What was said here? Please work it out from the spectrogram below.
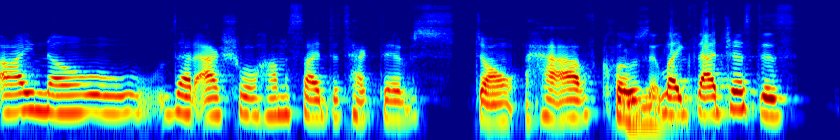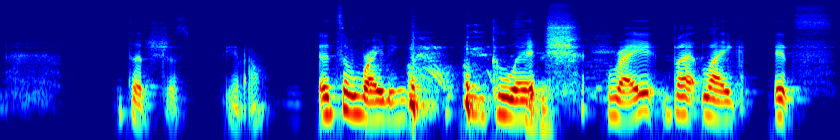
I know that actual homicide detectives don't have closing. Mhm. Like that just is that's just, you know, it's a writing glitch, right? But like it's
